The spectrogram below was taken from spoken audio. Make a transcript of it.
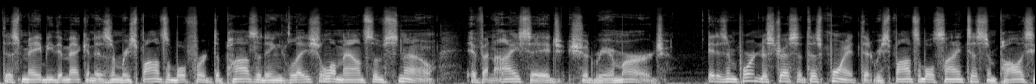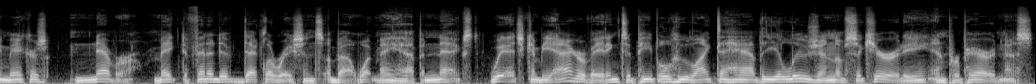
This may be the mechanism responsible for depositing glacial amounts of snow if an ice age should reemerge. It is important to stress at this point that responsible scientists and policymakers never make definitive declarations about what may happen next, which can be aggravating to people who like to have the illusion of security and preparedness.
